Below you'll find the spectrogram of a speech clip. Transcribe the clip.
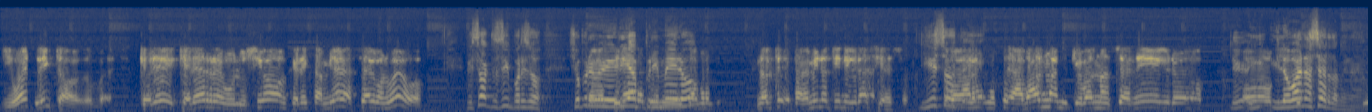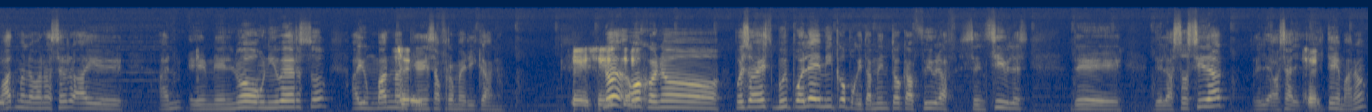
y bueno, listo. Querés, querés revolución, querés cambiar, hacer algo nuevo. Exacto, sí, por eso. Yo preferiría tiene- primero, no te- para mí no tiene gracia eso. y eso te- agarrar, no sé, a Batman y que Batman sea negro, Y, y- O- y lo van a hacer también. Batman lo van a hacer. Hay, eh, en el nuevo universo hay un Batman Sí. que es afroamericano. Sí, sí, No, sí. Ojo, no. Pues eso es muy polémico porque también toca fibras sensibles de, de la sociedad. el- o sea, el, tema, ¿no?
